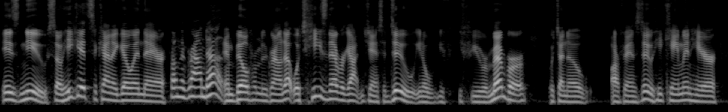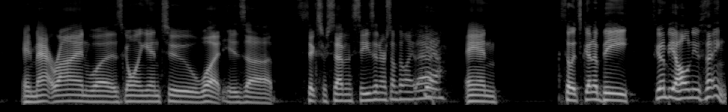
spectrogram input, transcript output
is new. So he gets to kind of go in there From the ground up. and build from the ground up, which he's never gotten a chance to do. You know, if, if you remember, which I know our fans do, he came in here and Matt Ryan was going into what his uh, sixth or seventh season or something like that. Yeah. And so it's gonna be it's gonna be a whole new thing,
